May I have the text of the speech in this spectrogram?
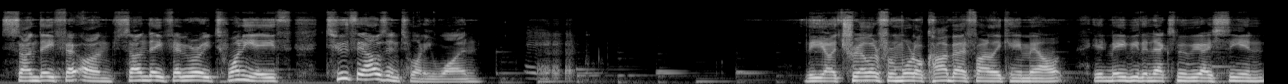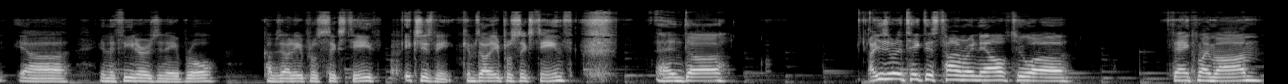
Sunday fe- on Sunday, February 28th, 2021 the uh, trailer for Mortal Kombat finally came out. It may be the next movie I see in uh, in the theaters in April. Comes out April 16th. Excuse me, comes out April 16th. And uh, I just want to take this time right now to uh, thank my mom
